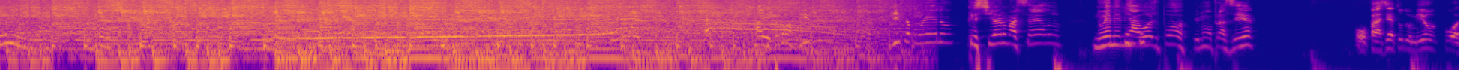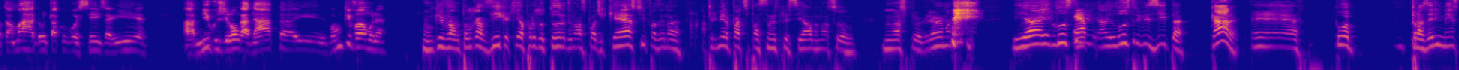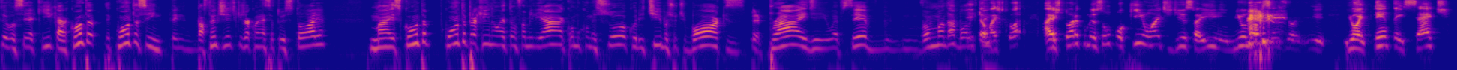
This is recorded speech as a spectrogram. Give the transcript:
Aí, estamos ao vivo. Fica Bueno, Cristiano Marcelo, no MMA hoje. Pô, irmão, prazer. O prazer é tudo meu. Pô, tá amarradão de estar com vocês aí. Amigos de longa data e vamos que vamos, né? Vamos que vamos. Estamos com a Vika aqui, a produtora do nosso podcast, fazendo a, a primeira participação especial no nosso, no nosso programa. E a ilustre, É. a ilustre visita. Cara, é, pô, prazer imenso ter você aqui, cara. Conta, conta assim, tem bastante gente que já conhece a tua história, mas conta, conta para quem não é tão familiar, como começou, Curitiba, Shootbox, Pride, UFC, vamos mandar a bola. Então, a história, a história começou um pouquinho antes disso aí, em 1987.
